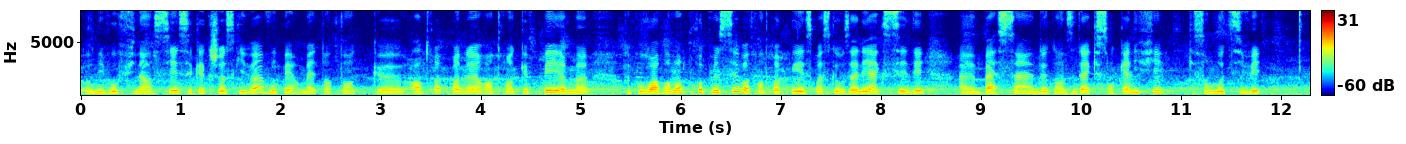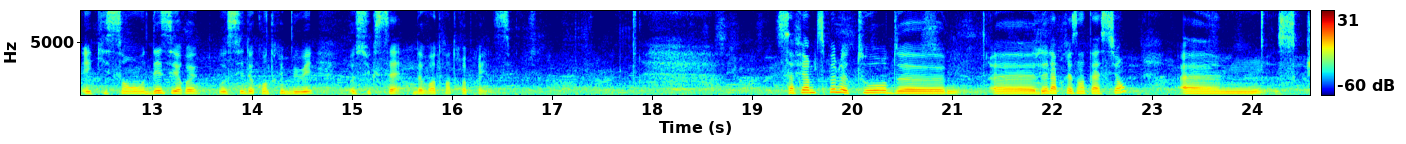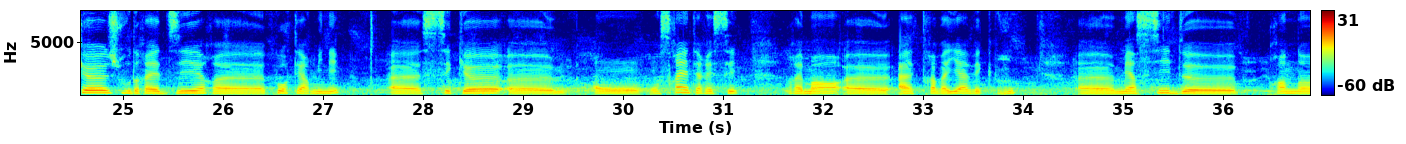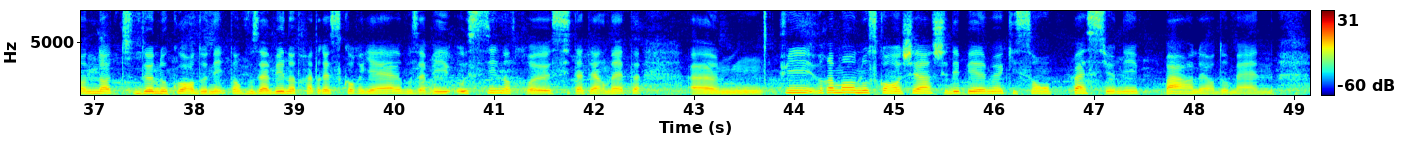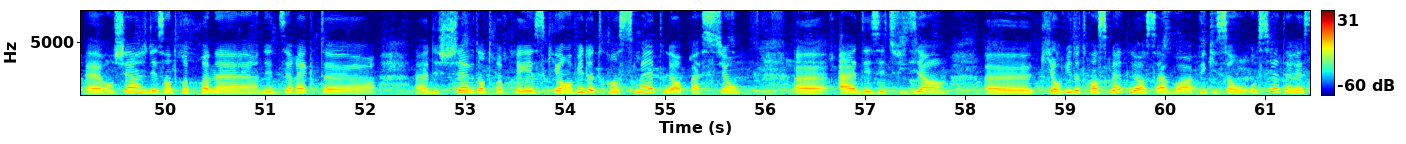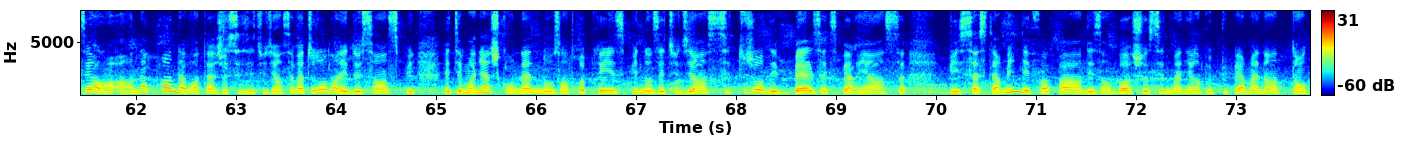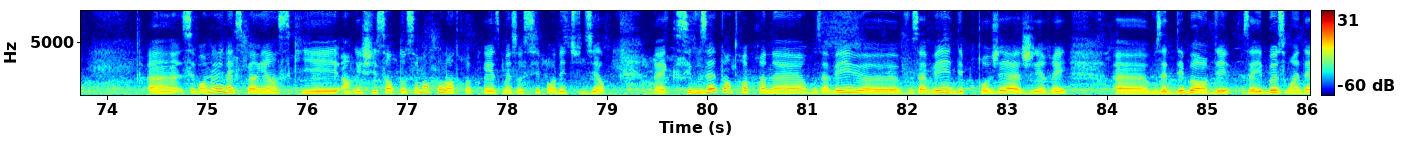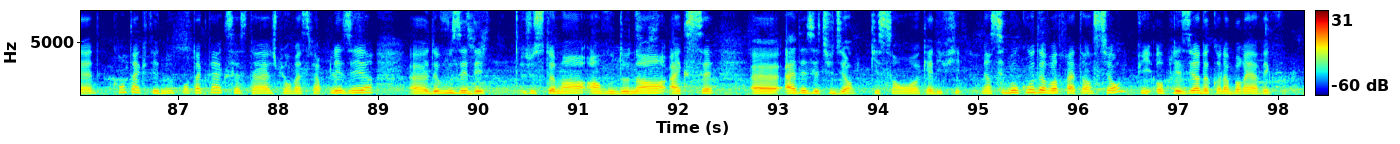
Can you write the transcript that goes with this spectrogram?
au niveau financier, c'est quelque chose qui va vous permettre en tant qu'entrepreneur, en tant que PME, de pouvoir vraiment propulser votre entreprise parce que vous allez accéder à un bassin de candidats qui sont qualifiés, qui sont motivés et qui sont désireux aussi de contribuer au succès de votre entreprise. Ça fait un petit peu le tour de, euh, la présentation. Euh, ce que je voudrais dire euh, pour terminer, c'est que on, serait intéressé vraiment à travailler avec vous. merci de prendre note de nos coordonnées. Donc, vous avez notre adresse courriel, vous avez aussi notre site Internet. Euh, puis vraiment, nous, ce qu'on recherche, c'est des PME qui sont passionnés par leur domaine. Euh, on cherche des entrepreneurs, des directeurs, euh, des chefs d'entreprise qui ont envie de transmettre leur passion à des étudiants, qui ont envie de transmettre leur savoir, puis qui sont aussi intéressés à en, apprendre davantage de ces étudiants. Ça va toujours dans les deux sens. Puis les témoignages qu'on a de nos entreprises, puis de nos étudiants, c'est toujours des belles expériences puis ça se termine des fois par des embauches aussi de manière un peu plus permanente. Donc, euh, c'est vraiment une expérience qui est enrichissante, non seulement pour l'entreprise, mais aussi pour l'étudiant. Si vous êtes entrepreneur, vous avez, euh, vous avez des projets à gérer, euh, vous êtes débordé, vous avez besoin d'aide, contactez-nous, contactez Access Stage, puis on va se faire plaisir de vous aider justement en vous donnant accès à des étudiants qui sont qualifiés. Merci beaucoup de votre attention, puis au plaisir de collaborer avec vous.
